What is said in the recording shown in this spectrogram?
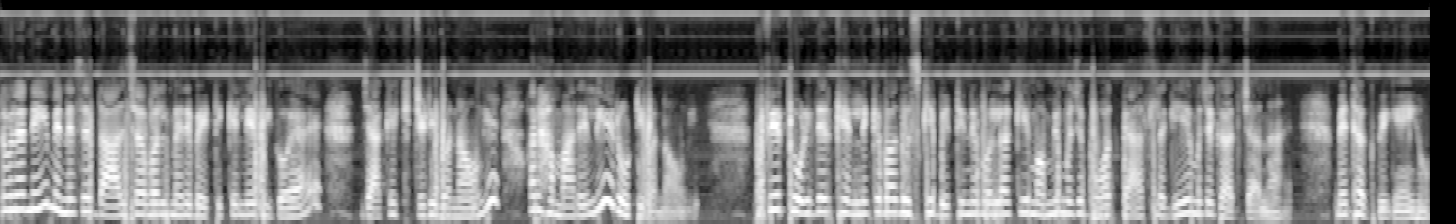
तो बोला, नहीं, मैंने सिर्फ़ दाल चावल मेरे बेटी के लिए भिगोया है। जाके खिचड़ी बनाऊँगी और हमारे लिए रोटी बनाऊँगी। फिर थोड़ी देर खेलने के बाद उसकी बेटी ने बोला कि, मम्मी, मुझे बहुत प्यास लगी है, मुझे घर जाना है। मैं थक भी गई हूँ।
